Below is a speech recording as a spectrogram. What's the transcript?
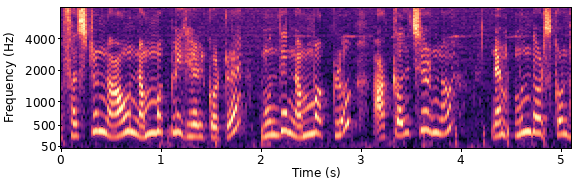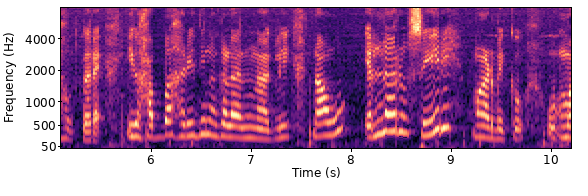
ಫಸ್ಟು ನಾವು ನಮ್ಮ ಮಕ್ಳಿಗೆ ಹೇಳಿಕೊಟ್ರೆ ಮುಂದೆ ನಮ್ಮ ಮಕ್ಕಳು ಆ ಕಲ್ಚರ್ನ ನಮ್ ಮುಂದುವರ್ಸ್ಕೊಂಡು ಹೋಗ್ತಾರೆ. ಈಗ ಹಬ್ಬ ಹರಿದಿನಗಳನ್ನಾಗಲಿ ನಾವು ಎಲ್ಲರೂ ಸೇರಿ ಮಾಡಬೇಕು. ಮ,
